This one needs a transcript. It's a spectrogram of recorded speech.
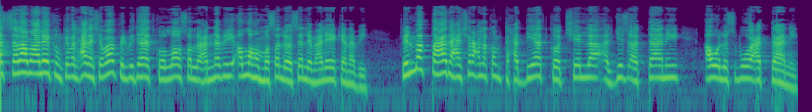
السلام عليكم. كيف الحال يا شباب؟ في البداية تقول الله وصلوا على النبي. اللهم صل وسلم عليك يا نبي. في المقطع هذا هشرح لكم تحديات كوتشيلا الجزء الثاني أو الأسبوع الثاني.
